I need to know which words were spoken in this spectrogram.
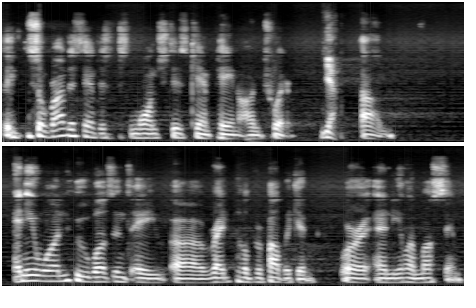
Like, so Ron DeSantis launched his campaign on Twitter. yeah, Um, anyone who wasn't a uh, red pilled Republican or an Elon Musk sim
